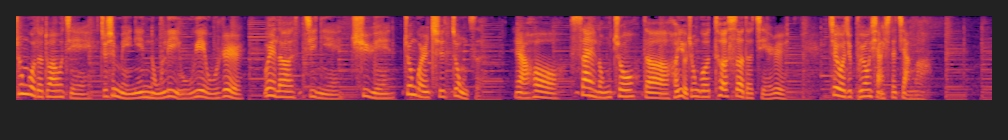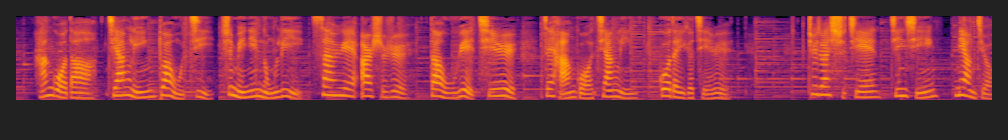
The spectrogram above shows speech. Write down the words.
中国的端午节就是每年农历五月五日，为了纪念屈原，中国人吃粽子，然后赛龙舟的很有中国特色的节日。这我就不用详细的讲了。韩国的江陵端午祭是每年农历三月二十日到五月七日，在韩国江陵。过的一个节日，这段时间进行酿酒、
